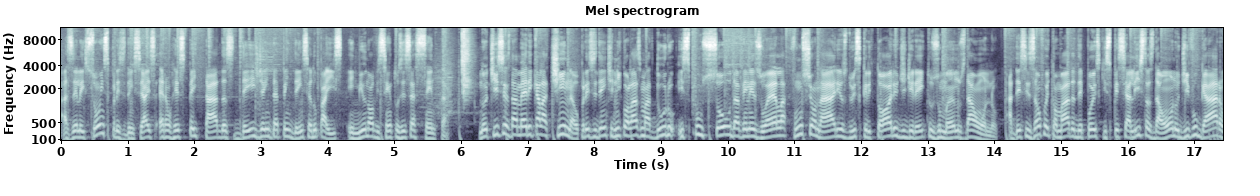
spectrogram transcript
as eleições presidenciais eram respeitadas desde a independência do país em 1960. Notícias da América Latina. O presidente Nicolás Maduro expulsou da Venezuela funcionários do Escritório de Direitos Humanos da ONU. A decisão foi tomada depois que especialistas da ONU divulgaram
